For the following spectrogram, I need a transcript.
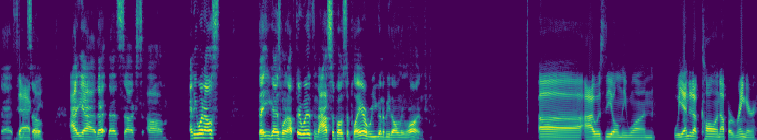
that. dude. Exactly. So, I yeah, that that sucks. Um, anyone else that you guys went up there with not supposed to play, or were you going to be the only one? Uh, I was the only one. We ended up calling up a ringer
